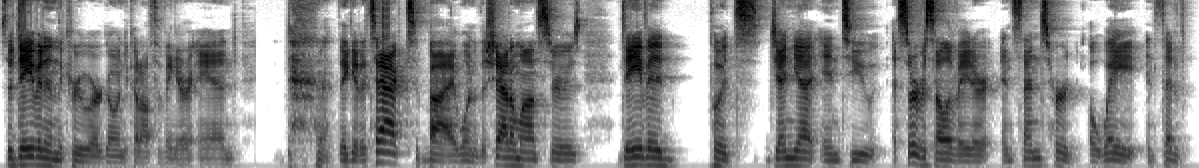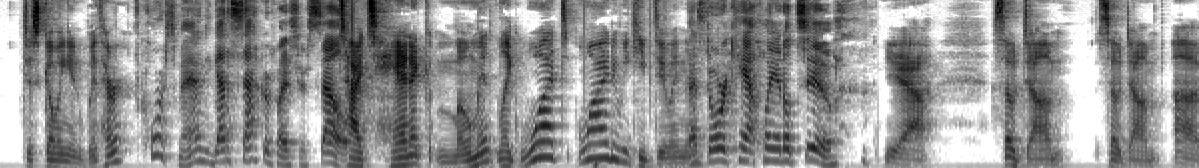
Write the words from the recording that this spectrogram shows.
So David and the crew are going to cut off the finger and they get attacked by one of the shadow monsters. David puts Genya into a service elevator and sends her away instead of just going in with her. of course, man. You got to sacrifice yourself. Titanic moment. Like what? Why do we keep doing this? That door can't handle two. Yeah. So dumb. So dumb. Uh,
